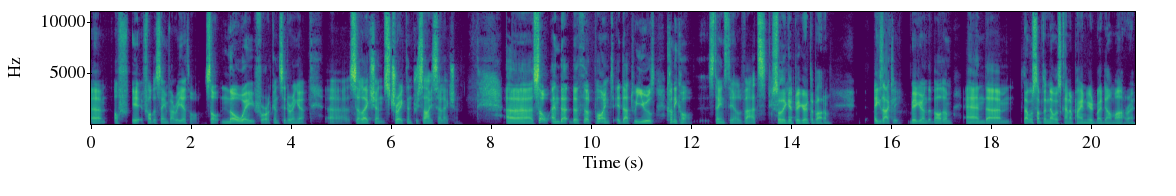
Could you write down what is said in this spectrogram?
um, of for the same varietal. So no way for considering a, uh selection, strict and precise selection. Uh, so, and the, the third point is that we use conical stainless steel vats So they get bigger at the bottom. exactly bigger on the bottom and um, That was something that was kind of pioneered by Delmas, right?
